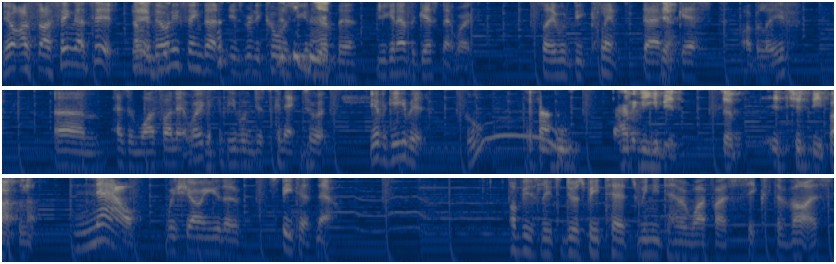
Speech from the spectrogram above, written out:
You know, I, I think that's it. I Yeah, mean, the only thing that is really cool is you can have the you can have the guest network. So it would be Klint dash Yeah. guest, I believe, um, as a Wi-Fi network, and people can just connect to it. You have a gigabit. Ooh. I I have a gigabit, so it should be fast enough. Now we're showing you the speed test. Now, obviously, to do a speed test, we need to have a Wi-Fi 6 device.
